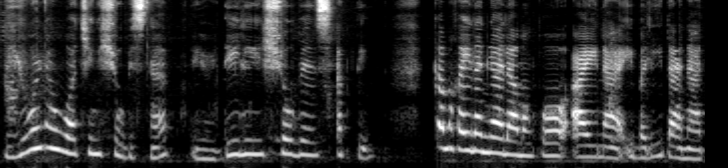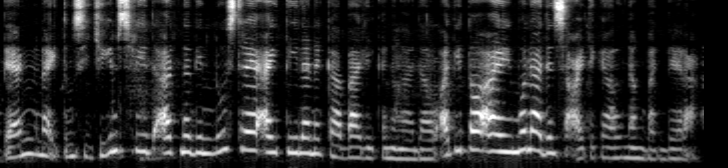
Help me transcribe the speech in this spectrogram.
You are now watching Showbiz Snap, your daily showbiz update. Kamakailan nga lamang po ay naibalita natin na itong si James Reid at Nadine Lustre ay tila nagkabalikan na nga daw. At ito ay mula din sa article ng Bandera.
